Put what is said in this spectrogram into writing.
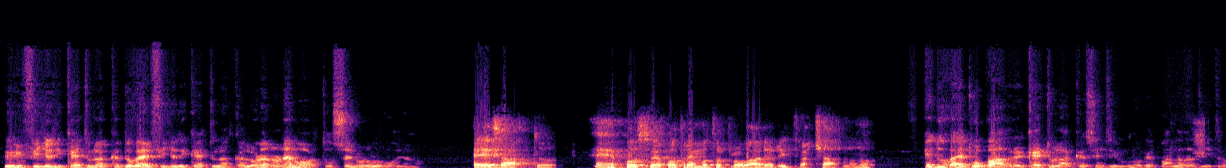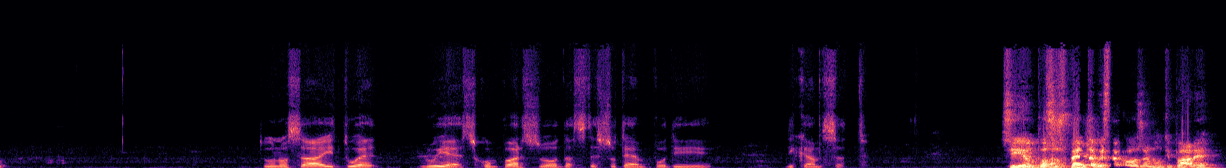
per il figlio di Ketulak. Dov'è il figlio di Ketulak? Allora non è morto se loro lo vogliono. Esatto. E forse potremmo provare a rintracciarlo, no? E dov'è tuo padre, Ketulak? Senti uno che parla da dietro. Tu non sai, tu è... lui è scomparso da stesso tempo di, di Kamsat. Sì, è un po' sospetta questa cosa, non ti pare?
